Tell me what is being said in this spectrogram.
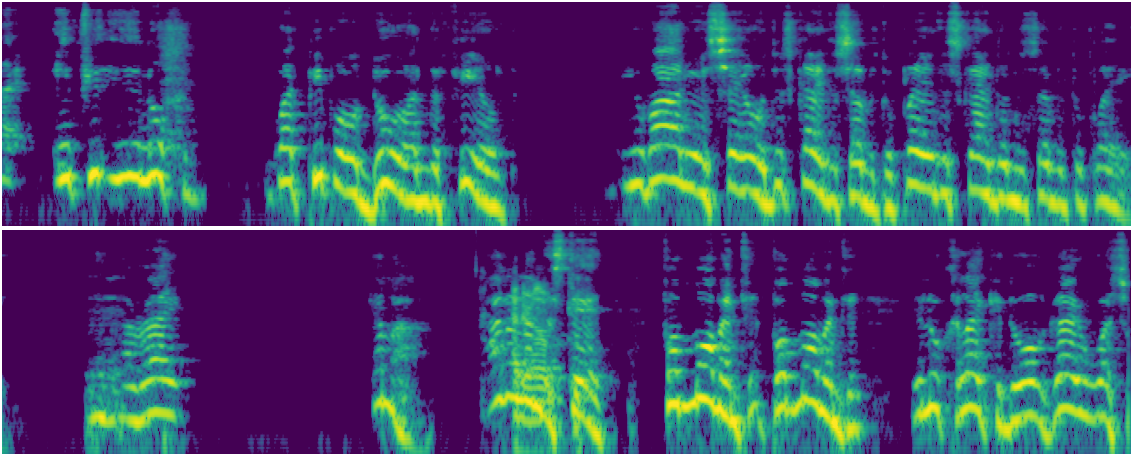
But if you, you look what people do on the field, you value and say, oh, this guy deserves to play, this guy doesn't deserve to play. minute. Mhm. All right? Come on. I don't, don't know. understand. For a moment, for a moment, it looked like the old guy was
